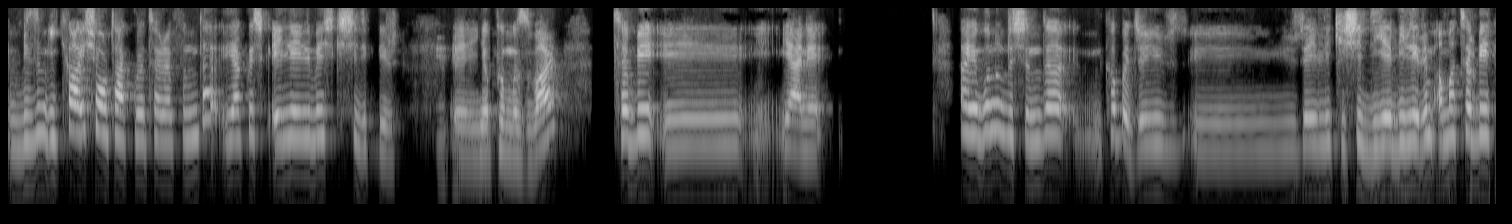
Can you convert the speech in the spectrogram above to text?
bizim İK iş ortaklığı tarafında yaklaşık 50-55 kişilik bir e, yapımız var. Tabii, yani hani bunun dışında kabaca yüz eee, 150 kişi diyebilirim ama tabii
